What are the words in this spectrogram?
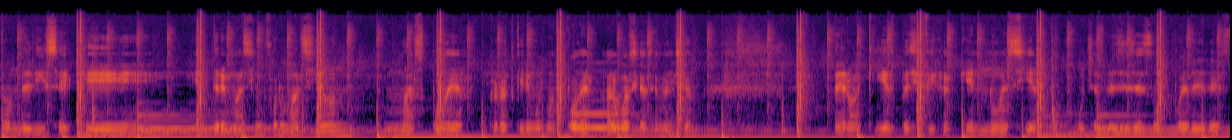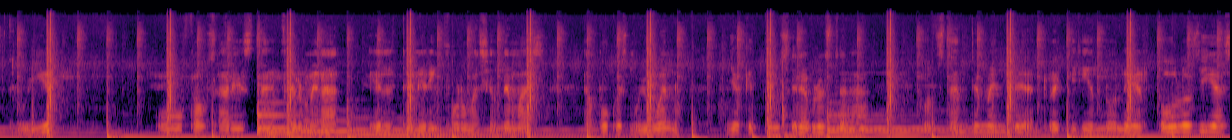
donde dice que entre más información, más poder, pero adquirimos más poder, algo así hace mención pero aquí especifica que no es cierto. Muchas veces eso puede destruir o causar esta enfermedad. El tener información de más tampoco es muy bueno, ya que tu cerebro estará constantemente requiriendo leer todos los días,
